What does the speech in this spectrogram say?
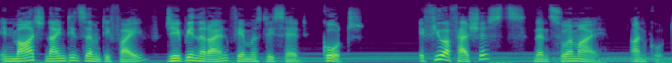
In March 1975, J.P. Narayan famously said, quote, If you are fascists, then so am I, unquote.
